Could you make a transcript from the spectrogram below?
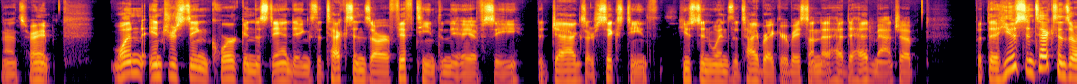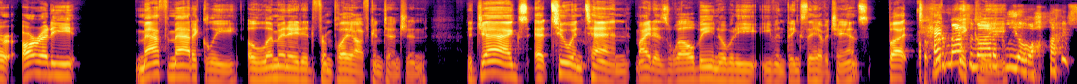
That's right. One interesting quirk in the standings the Texans are 15th in the AFC, the Jags are 16th. Houston wins the tiebreaker based on that head to head matchup. But the Houston Texans are already mathematically eliminated from playoff contention. The Jags at 2 and 10 might as well be. Nobody even thinks they have a chance. But They're mathematically alive.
